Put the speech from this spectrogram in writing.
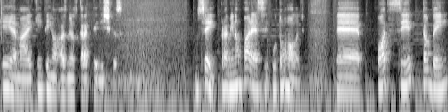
Quem é mais? Quem tem as mesmas características? Não sei, para mim não parece o Tom Holland. É, pode ser também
